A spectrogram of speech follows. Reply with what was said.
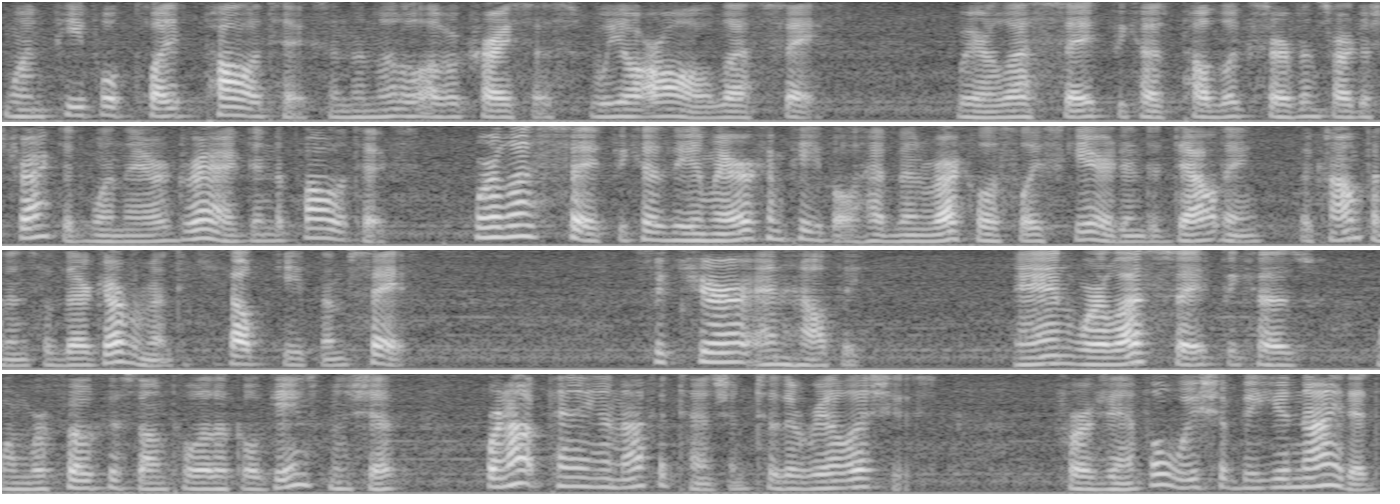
when people play politics in the middle of a crisis. We are all less safe. We are less safe because public servants are distracted when they are dragged into politics. We're less safe because the American people have been recklessly scared into doubting the competence of their government to help keep them safe, secure, and healthy. And we're less safe because when we're focused on political gamesmanship, we're not paying enough attention to the real issues. For example, we should be united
